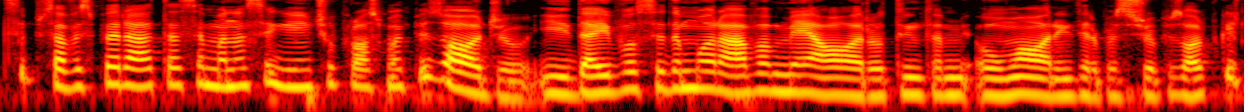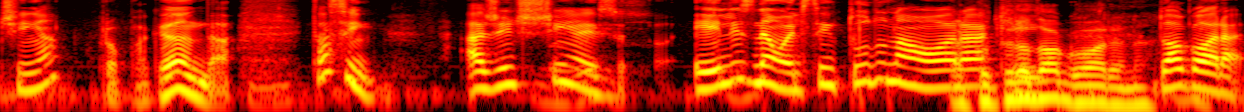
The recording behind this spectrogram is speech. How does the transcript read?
você precisava esperar até a semana seguinte o próximo episódio. E daí você demorava meia hora ou, 30, mi- ou uma hora inteira para assistir o episódio, porque tinha propaganda. Então, assim, a gente tinha isso. Eles não, eles têm tudo na hora. a cultura aqui. do agora, né? Do agora.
